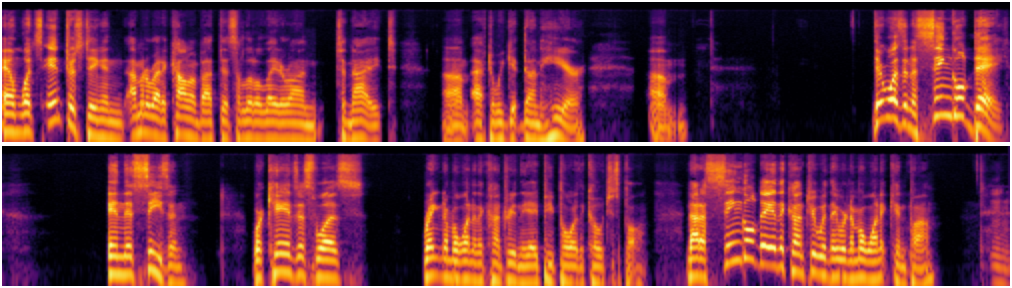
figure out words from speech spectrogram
And what's interesting, and I'm going to write a column about this a little later on tonight um, after we get done here. Um, there wasn't a single day in this season where Kansas was ranked number one in the country in the AP poll or the coaches poll. Not a single day in the country when they were number one at KenPom. Mm-hmm.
